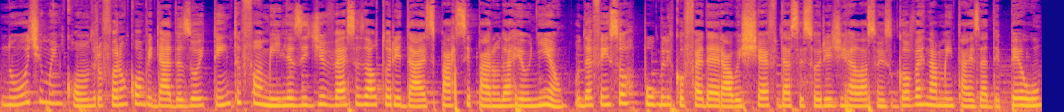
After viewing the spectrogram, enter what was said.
No último encontro foram convidadas 80 famílias e diversas autoridades participaram da reunião. O defensor público federal e chefe da assessoria de relações governamentais da DPU,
